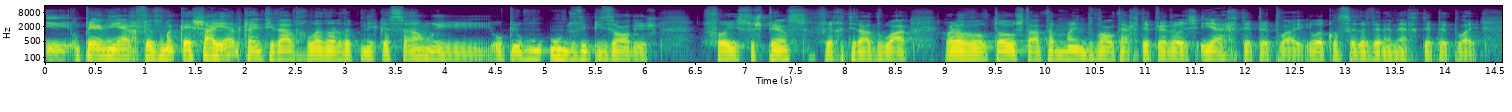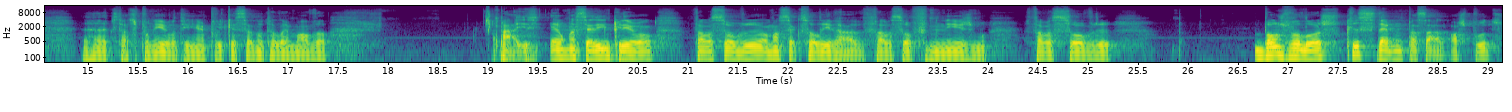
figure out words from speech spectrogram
e o PNR fez uma queixa à ER, que é a entidade reguladora da comunicação, e um dos episódios foi suspenso, foi retirado do ar, agora voltou, está também de volta à RTP2 e à RTP Play. Eu aconselho a verem na RTP Play, uh, que está disponível, tem a aplicação no telemóvel. Pá, é uma série incrível. Fala sobre homossexualidade, fala sobre feminismo, fala sobre bons valores que se devem passar aos putos.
